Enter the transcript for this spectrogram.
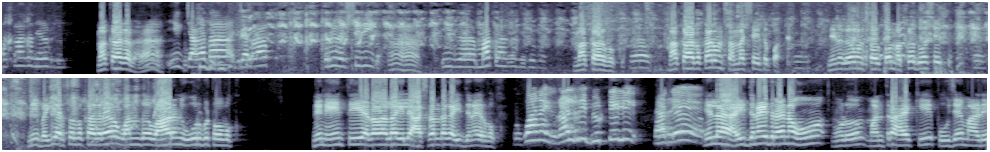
ಮಕ್ಳಾಗದ ಹೇಳ್ರಿ. ಮಕ್ಕಳಾಗದ ಈಗ ಜಗದ ಜಗಳ ಪರಿಹರಿಸಿರಿ ಈಗ. ಹಾ ಹಾ. ಈಗ ಮಕ್ಳಾಗದ ಇದು ಬಾ. ಮಕ್ಕಳಾಗ್ಬೇಕು ಮಕ್ಕಳಾಗ್ಬೇಕಾದ್ರೆ ಒಂದ್ ಸಮಸ್ಯೆ ಐತಪ್ಪ. ನಿನಗ ಒಂದ್ ಸ್ವಲ್ಪ ಮಕ್ಕಳ ದೋಷ ಐತಿ. ನೀ ಬಗೆಹರಿಸೋಬೇಕಾದ್ರ ಒಂದ್ ವಾರ ನೀ ಊರ್ ಬಿಟ್ಟು ಹೋಗ್ಬೇಕು. ನೀನ್ ಹೆಂಡತಿ ಅದಾವಲ್ಲ ಇಲ್ಲಿ ಆಶ್ರಮದಾಗ ಐದ್ ದಿನ ಇರ್ಬೇಕು. ಭಗವಾನ ಇರಲ್ರಿ ಬ್ಯೂಟಿಲಿ. ಇಲ್ಲ ಐದ್ ದಿನ ಇದ್ರ ನಾವು ನೋಡು ಮಂತ್ರ ಹಾಕಿ ಪೂಜೆ ಮಾಡಿ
